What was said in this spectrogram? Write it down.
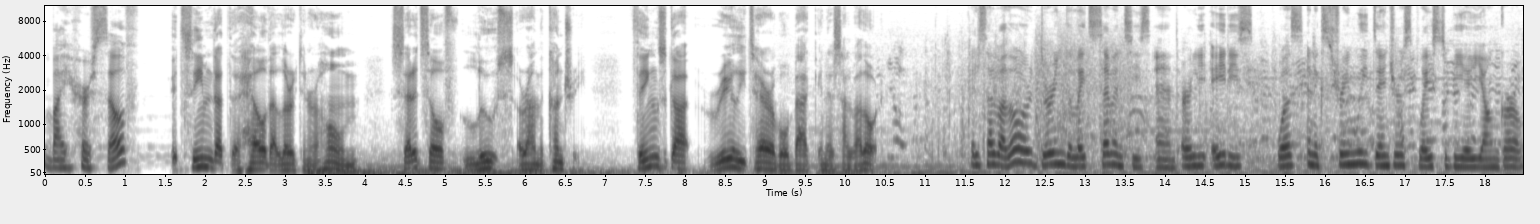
by herself, It seemed that the hell that lurked in her home set itself loose around the country. Things got really terrible back in El Salvador. El Salvador during the late 70s and early 80s was an extremely dangerous place to be a young girl.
